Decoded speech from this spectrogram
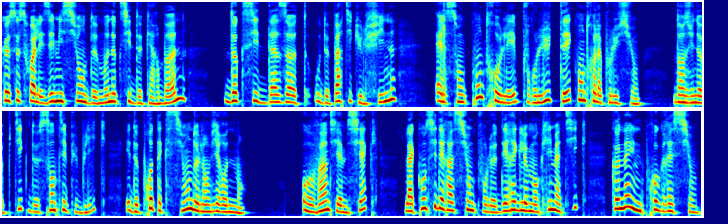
que ce soit les émissions de monoxyde de carbone, d'oxyde d'azote ou de particules fines, elles sont contrôlées pour lutter contre la pollution, dans une optique de santé publique et de protection de l'environnement. Au XXe siècle, la considération pour le dérèglement climatique connaît une progression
